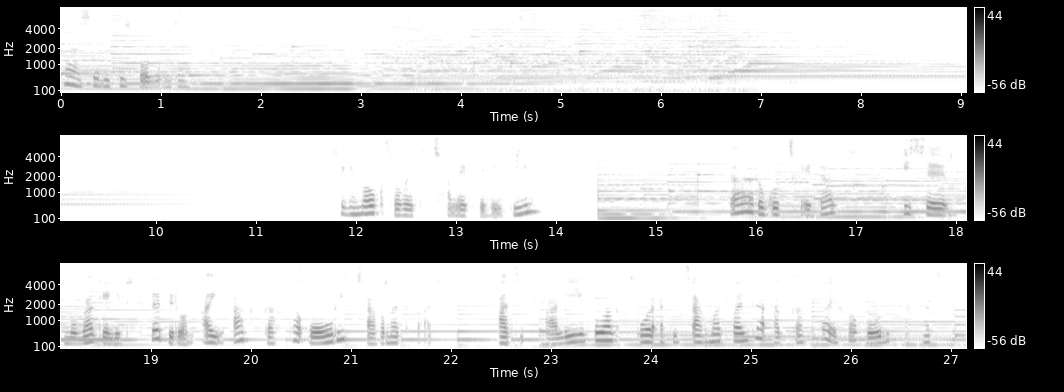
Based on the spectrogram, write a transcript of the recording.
Her şey bir düz bolum. ბოლომდე. ისე მოგწოვეთ 13 რიგი. და როგორც ხედავთ, ისე მოვაგელით თვლები, რომ აი აქ გახდა ორი წაღმა თვალი. 10 თვალი იყო აქ, 10 წაღმა თვალი და აქ გახდა ეხლა ორი წაღმა თვალი.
